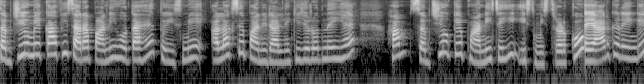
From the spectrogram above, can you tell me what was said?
सब्जियों में काफ़ी सारा पानी होता है तो इसमें अलग से पानी डालने की ज़रूरत नहीं है। हम सब्जियों के पानी से ही इस मिश्रण को तैयार करेंगे।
